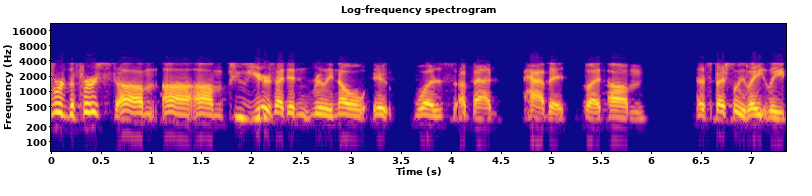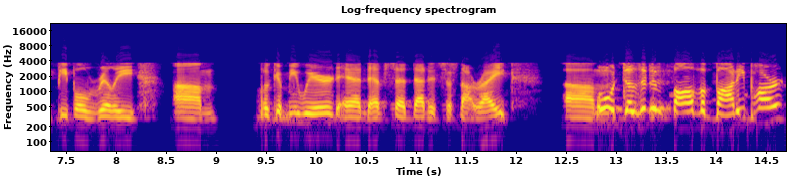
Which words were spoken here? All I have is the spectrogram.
for the first um, uh, um, few years, I didn't really know it was a bad habit, but um, especially lately, people really um, look at me weird and have said that it's just not right. Um, oh, does it involve a body part?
